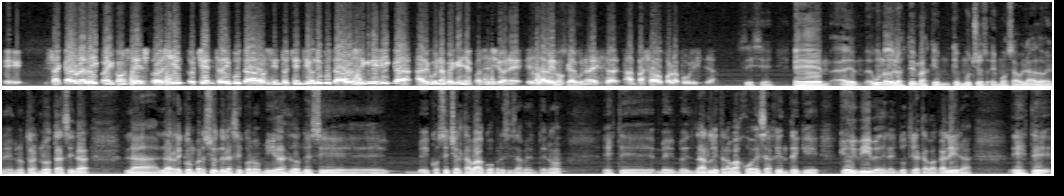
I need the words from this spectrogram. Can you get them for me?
eh, sacar una ley con el consenso de 180 diputados, 181 diputados, significa algunas pequeñas concesiones. Eh, sabemos que algunas de esas han pasado por la publicidad. Sí, sí. Eh, uno de los temas que, muchos hemos hablado en, otras notas era la, la, reconversión de las economías donde se cosecha el tabaco, precisamente, ¿no? Este, darle trabajo a esa gente que, que hoy vive de la industria tabacalera. Este,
